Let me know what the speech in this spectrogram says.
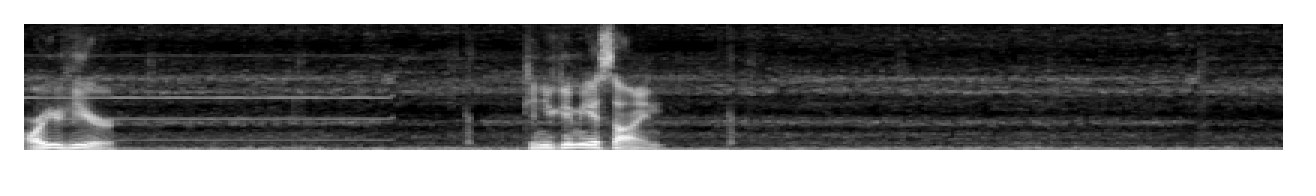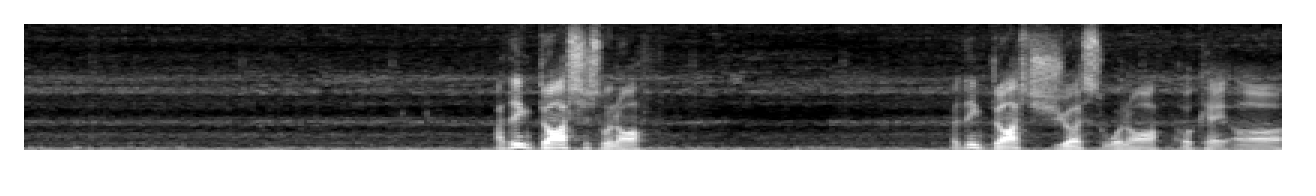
Are you here? Can you give me a sign? I think DOTS just went off. I think DOTS just went off. Okay, uh,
